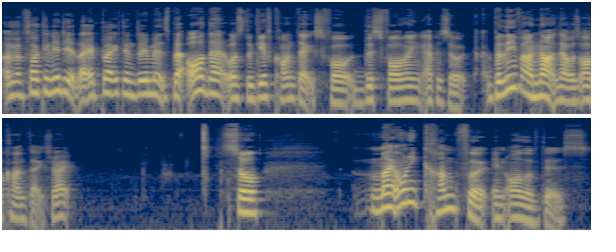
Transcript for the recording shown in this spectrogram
I'm a fucking idiot. Like I packed in three minutes, but all that was to give context for this following episode. Believe it or not, that was all context, right? So, my only comfort in all of this,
